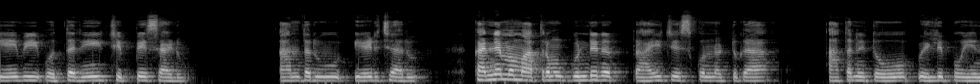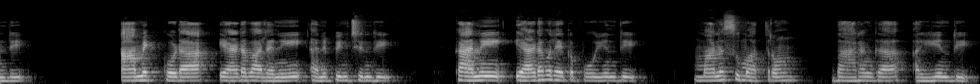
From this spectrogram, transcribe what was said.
ఏవి వద్దని చెప్పేశాడు. అందరూ ఏడిచారు. కన్నెమ్మ మాత్రం గుండెను రాయి చేసుకున్నట్టుగా అతనితో వెళ్ళిపోయింది. ఆమెకు కూడా ఏడవాలని అనిపించింది. కానీ ఏడవలేకపోయింది. మనసు మాత్రం భారంగా అయ్యింది.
